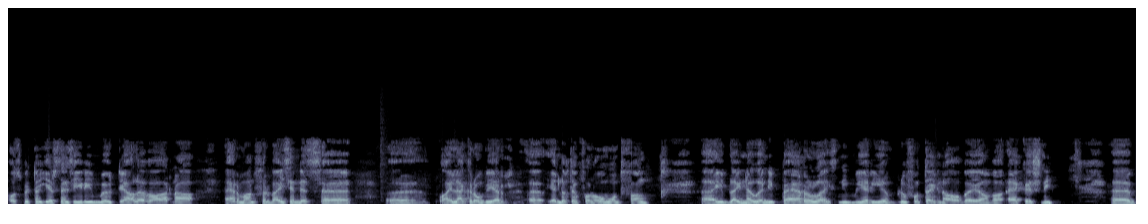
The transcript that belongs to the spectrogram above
ons moet nou eerstens hierdie modelle waarna Herman verwys en dis uh uh baie lekker om weer uh inligting van hom ontvang. Uh hy bly nou in die Parel, hy's nie meer hier in Bloemfontein naby aan waar ek is nie. Uh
